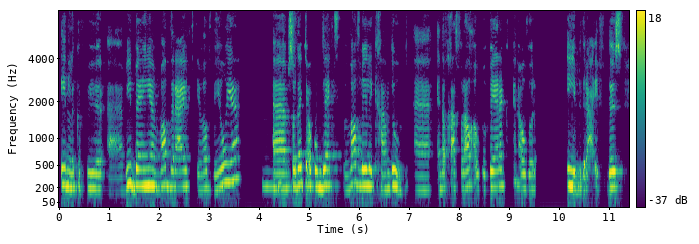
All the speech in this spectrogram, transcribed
innerlijke vuur. Uh, wie ben je? Wat drijft je? Wat wil je? Mm -hmm. um, zodat je ook ontdekt, wat wil ik gaan doen? En dat gaat vooral over werk en over in je bedrijf. Dus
